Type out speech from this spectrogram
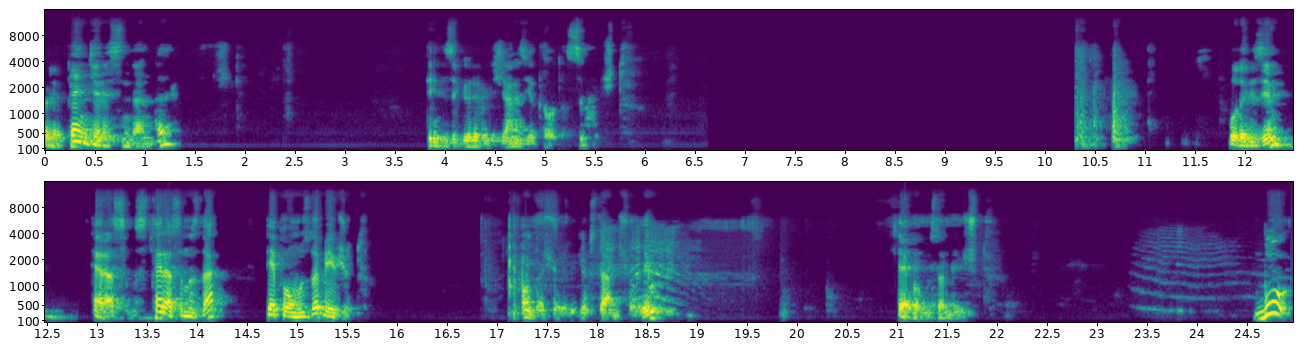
Böyle penceresinden de denize görebileceğiniz yatak odası mevcut. Bu da bizim terasımız. Terasımızda depomuzda mevcut. Onu da şöyle bir göstermiş olayım. Depomuzda mevcut. Bu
